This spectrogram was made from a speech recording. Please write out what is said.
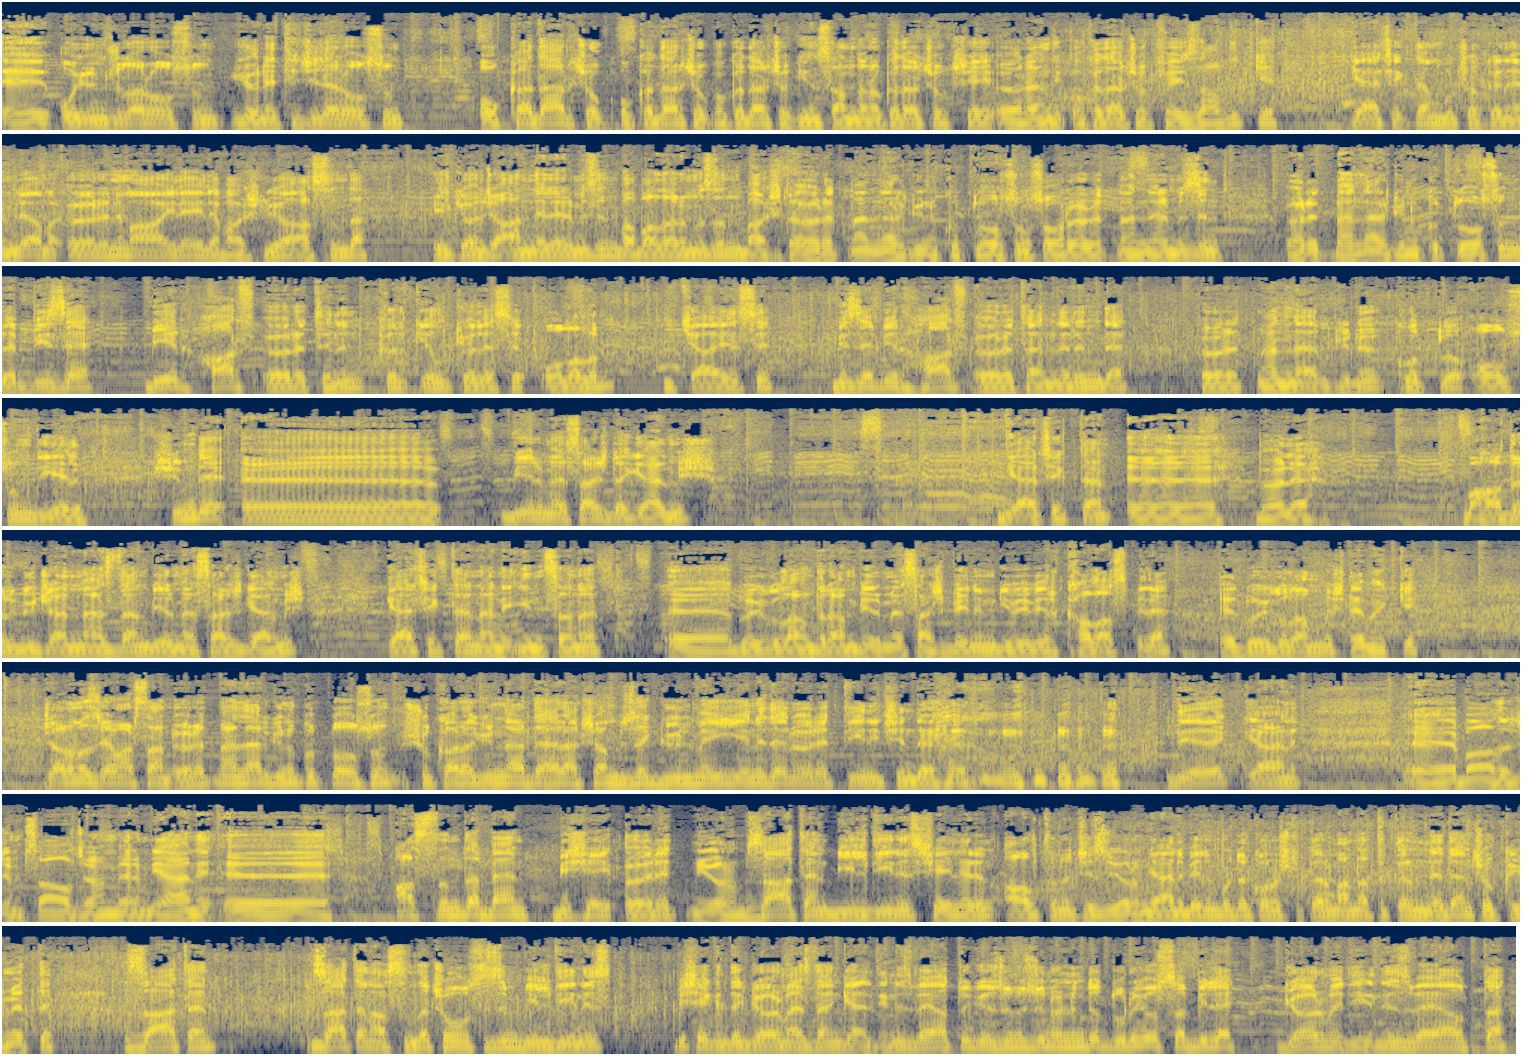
e, oyuncular olsun, yöneticiler olsun o kadar çok, o kadar çok, o kadar çok insandan o kadar çok şey öğrendik, o kadar çok feyz aldık ki gerçekten bu çok önemli ama öğrenim aileyle başlıyor. Aslında ilk önce annelerimizin, babalarımızın başta öğretmenler günü kutlu olsun. Sonra öğretmenlerimizin öğretmenler günü kutlu olsun ve bize bir harf öğretenin 40 yıl kölesi olalım hikayesi bize bir harf öğretenlerin de öğretmenler günü kutlu olsun diyelim. Şimdi ee, bir mesaj da gelmiş. Gerçekten ee, böyle Bahadır Gücenmez'den bir mesaj gelmiş. Gerçekten hani insanı e, duygulandıran bir mesaj. Benim gibi bir kalas bile e, duygulanmış demek ki. Canımız Cem Arslan öğretmenler günü kutlu olsun. Şu kara günlerde her akşam bize gülmeyi yeniden öğrettiğin için de diyerek yani e, Bahadır'cığım sağ ol canım benim. Yani e, aslında ben bir şey öğretmiyorum. Zaten bildiğiniz şeylerin altını çiziyorum. Yani benim burada konuştuklarım anlattıklarım neden çok kıymetli? Zaten zaten aslında çoğu sizin bildiğiniz bir şekilde görmezden geldiğiniz veyahut da gözünüzün önünde duruyorsa bile görmediğiniz veyahut da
